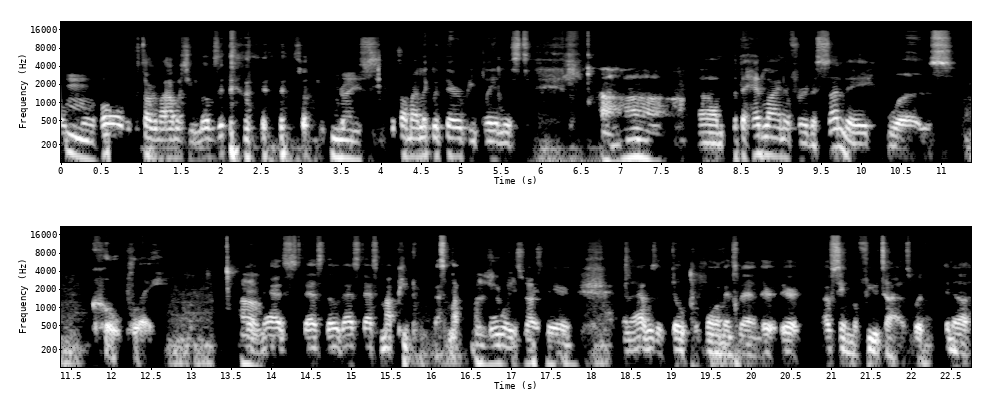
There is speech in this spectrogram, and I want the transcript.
alcohol, just talking about how much he loves it. it's, like- Nice. it's on my liquid therapy playlist. Ah. Um, but the headliner for the Sunday was Coldplay, Oh, and that's that's though that's that's my people. That's my, my boys right there. And that was a dope performance, man. They're they're I've seen them a few times, but in a,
